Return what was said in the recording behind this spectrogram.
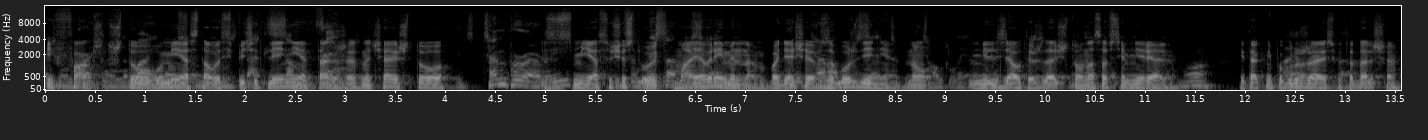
И факт, что в уме осталось впечатление, также означает, что змея существует. Майя временно, вводящая в заблуждение, но нельзя утверждать, что она совсем нереальна. Итак, не погружаясь в это дальше,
